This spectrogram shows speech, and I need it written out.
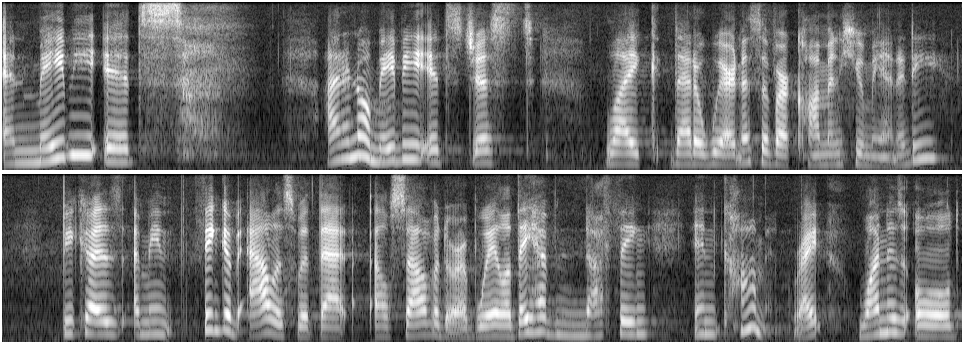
And maybe it's, I don't know, maybe it's just like that awareness of our common humanity Because, I mean, think of Alice with that El Salvador abuela. They have nothing in common, right? One is old,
